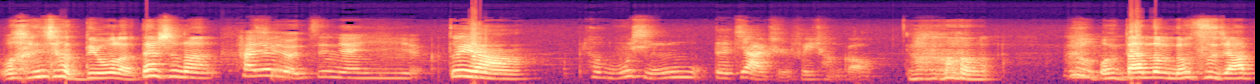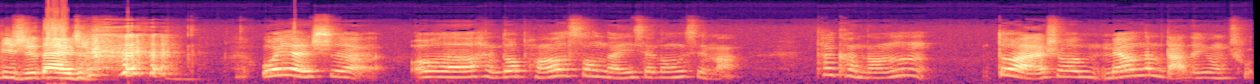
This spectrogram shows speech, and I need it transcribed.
我很想丢了，但是呢。它又有纪念意义。对呀。它无形的价值非常高。我搬那么多次家，必须带着。我也是，我很多朋友送的一些东西嘛，它可能对我来说没有那么大的用处，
